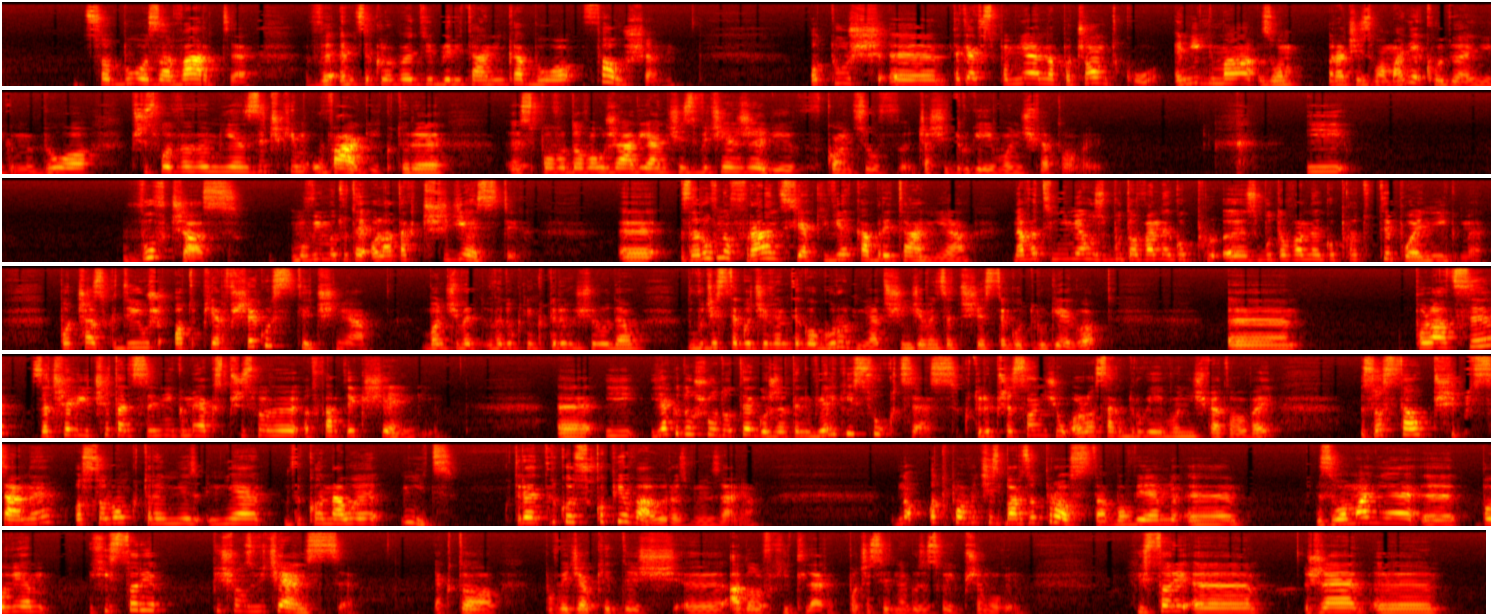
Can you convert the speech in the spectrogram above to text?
co było zawarte w Encyklopedii Britannica było fałszem. Otóż, e, tak jak wspomniałem na początku, Enigma, złam, raczej złamanie kodu Enigmy, było przysłowiowym języczkiem uwagi, który e, spowodował, że alianci zwyciężyli w końcu w czasie II wojny światowej. I wówczas, mówimy tutaj o latach 30., e, zarówno Francja, jak i Wielka Brytania nawet nie miał zbudowanego, e, zbudowanego prototypu Enigmy, podczas gdy już od 1 stycznia, bądź według niektórych źródeł 29 grudnia 1932, e, Polacy zaczęli czytać z Enigmy jak z przysłowiowej otwartej księgi. E, I jak doszło do tego, że ten wielki sukces, który przesądził o losach II wojny światowej, został przypisany osobom, które nie, nie wykonały nic które tylko skopiowały rozwiązania? No, odpowiedź jest bardzo prosta, bowiem y, złamanie, y, bowiem historię piszą zwycięzcy, jak to powiedział kiedyś y, Adolf Hitler podczas jednego ze swoich przemówień. Historię, y, że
